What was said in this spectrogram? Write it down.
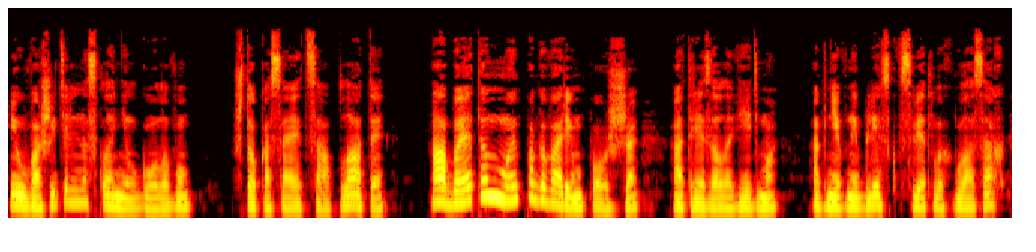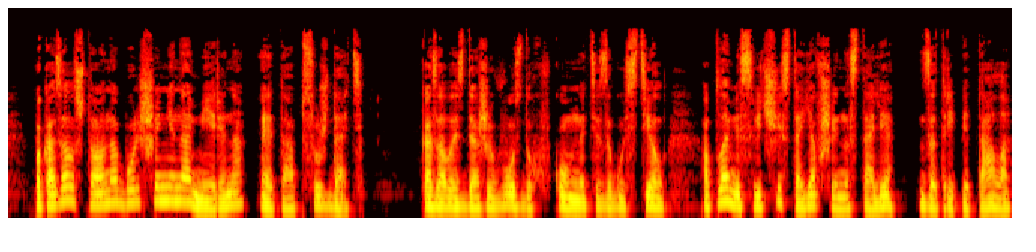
и уважительно склонил голову. Что касается оплаты, об этом мы поговорим позже, отрезала ведьма, а гневный блеск в светлых глазах показал, что она больше не намерена это обсуждать. Казалось, даже воздух в комнате загустел, а пламя свечи, стоявшей на столе, затрепетало.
